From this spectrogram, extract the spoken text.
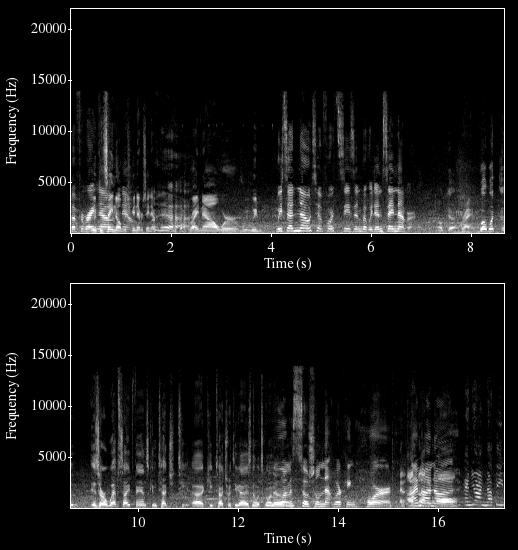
But for right you now, can say no, but now. you can never say never. right now, we're we, we We said no to a fourth season, but we didn't say never. Okay. Right. Well, what uh, is there a website fans can touch, t- uh, keep touch with you guys? Know what's going on? Ooh, I'm a social networking horror. and I'm, not on at uh. And you're on nothing.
